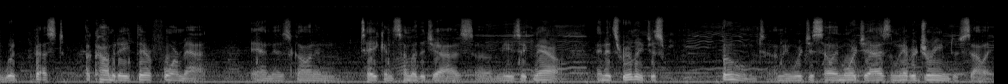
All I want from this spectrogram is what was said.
would best accommodate their format and has gone and taken some of the jazz uh, music now. And it's really just boomed. I mean, we're just selling more jazz than we ever dreamed of selling.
